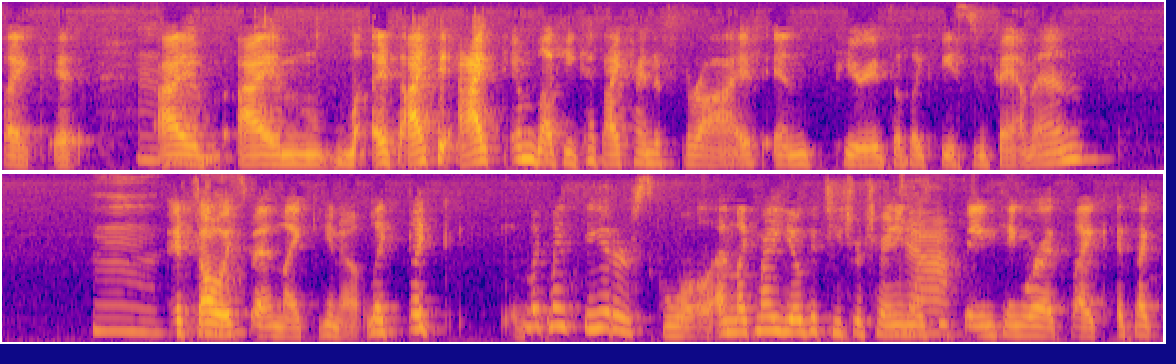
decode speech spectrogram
Like it, I hmm I'm it's I think I am lucky because I kind of thrive in periods of like feast and famine it's always Mm-hmm. been like you know like like like my theater school and like my yoga teacher training was the same thing where it's like it's like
